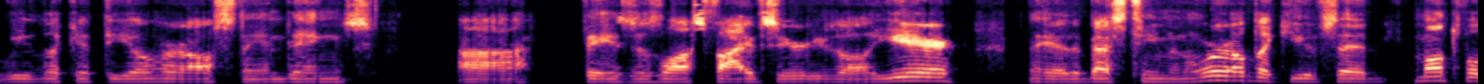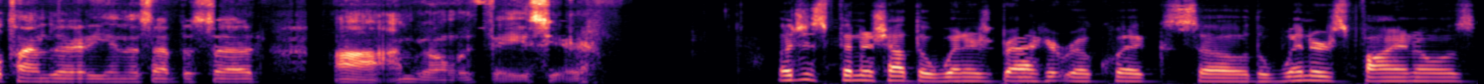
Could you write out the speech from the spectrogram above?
we look at the overall standings. Uh, FaZe has lost five series all year. They are the best team in the world, like you've said multiple times already in this episode. Uh, I'm going with FaZe here. Let's just finish out the winners bracket real quick. So the winners finals,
